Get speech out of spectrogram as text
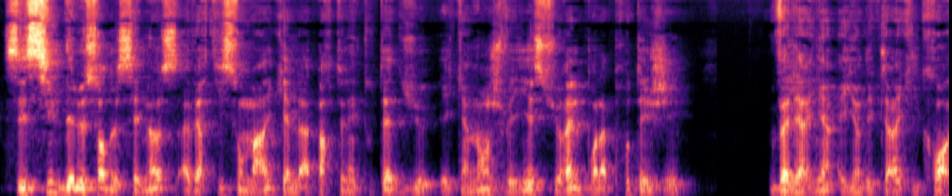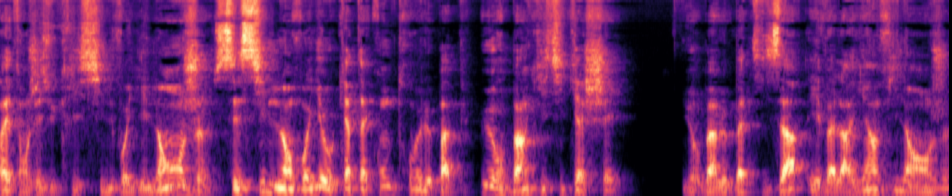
Cécile, dès le sort de ses noces, avertit son mari qu'elle appartenait tout à Dieu et qu'un ange veillait sur elle pour la protéger. Valérien ayant déclaré qu'il croirait en Jésus-Christ s'il voyait l'ange, Cécile l'envoya au catacombe trouver le pape Urbain qui s'y cachait. Urbain le baptisa et Valérien vit l'ange.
